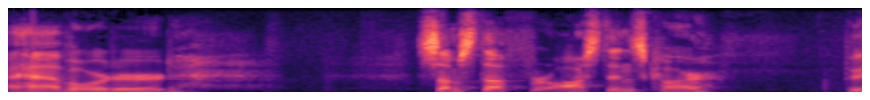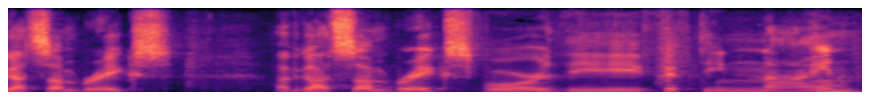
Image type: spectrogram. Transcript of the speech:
I have ordered some stuff for Austin's car. We got some brakes. I've got some brakes for the 59.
